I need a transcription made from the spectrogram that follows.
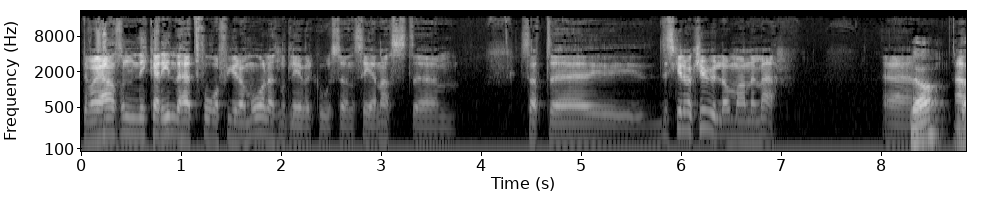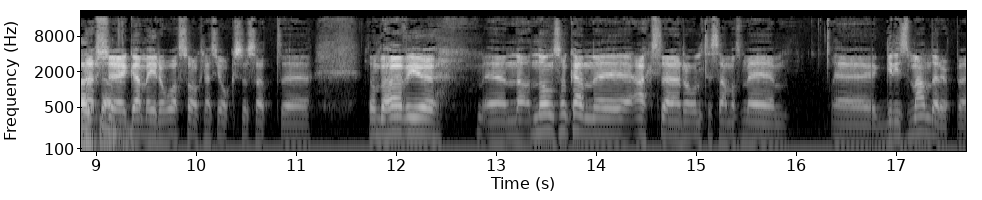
det var ju han som nickade in det här 2-4 målet mot Leverkusen senast. Uh, så att det skulle vara kul om han är med. Ja, annars verkligen. Gameiro saknas ju också så att de behöver ju någon som kan axla en roll tillsammans med eh, Griezmann där uppe.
